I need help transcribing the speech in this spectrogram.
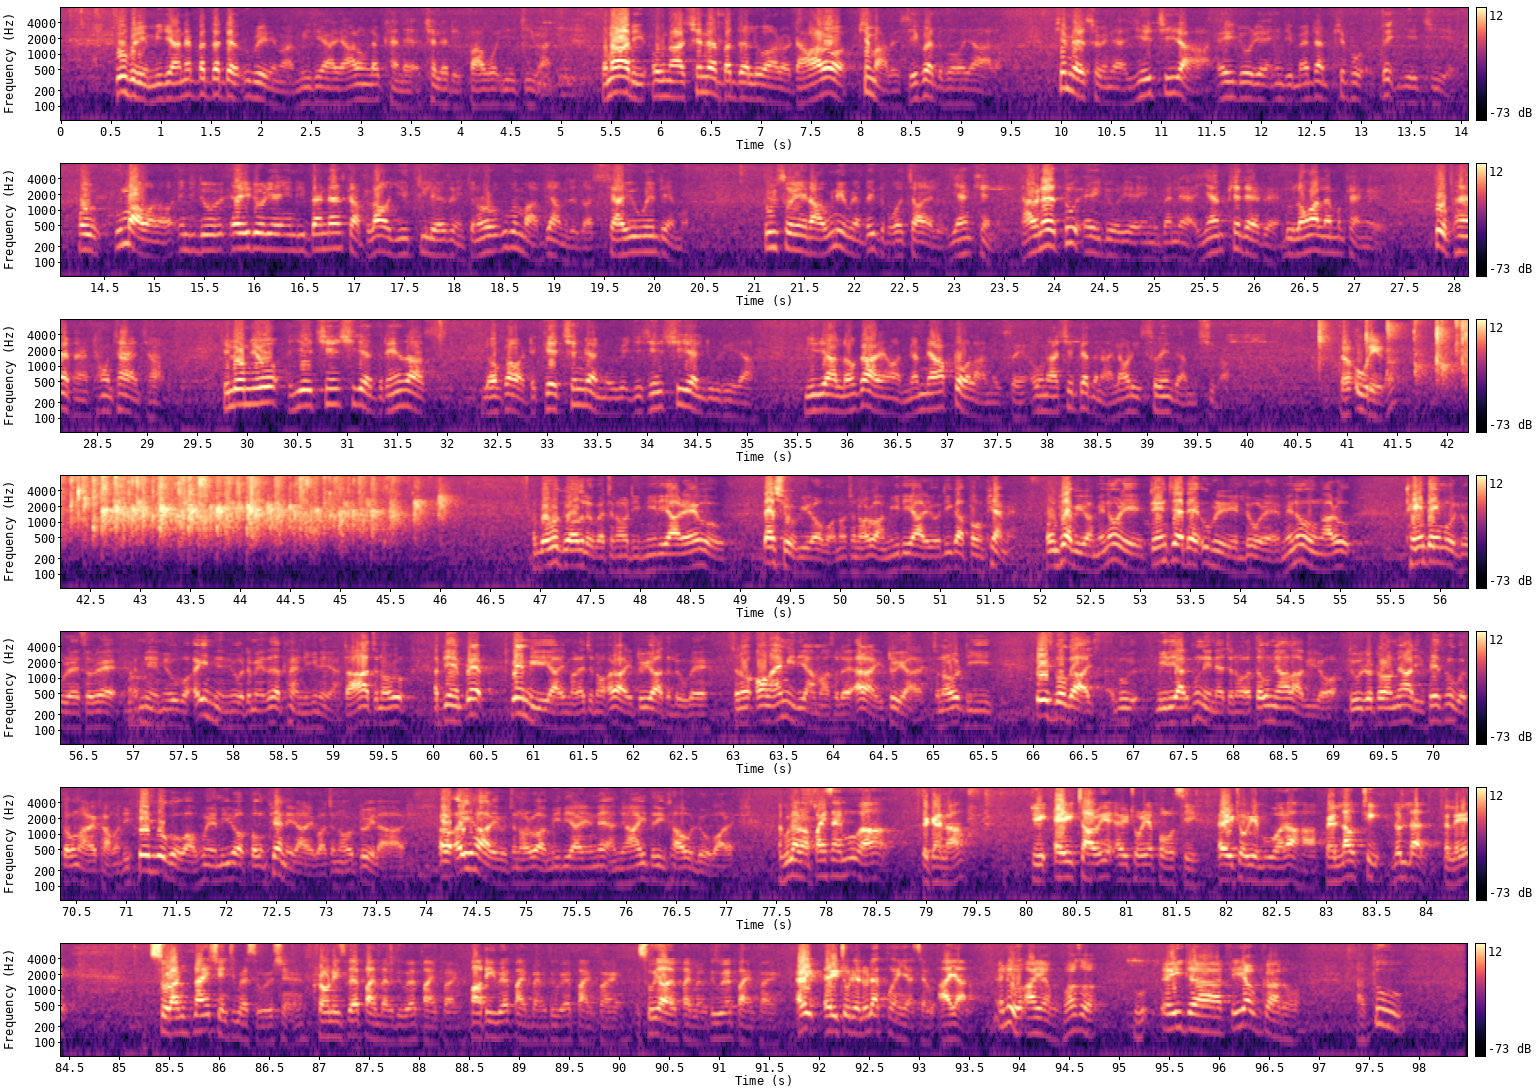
ဥပဒေမီဒီယာနဲ့ပတ်သက်တဲ့ဥပဒေတွေမှာမီဒီယာတွေအားလုံးလက်ခံတဲ့အချက်လက်တွေပါဖို့အရေးကြီးပါတယ်။ခုနကဒီ ownership နဲ့ပတ်သက်လို့ကတော့ဒါကတော့ဖြစ်မှာပဲဈေးကွက်သဘောရတာ။ဖြစ်မယ်ဆိုရင်လည်းအရေးကြီးတာ editorial independent ဖြစ်ဖို့အသိအရေးကြီးတယ်။ဟုတ်ဥပမာကတော့ editorial editorial independence ကဘယ်လောက်အရေးကြီးလဲဆိုရင်ကျွန်တော်တို့ဥပမာပြမယ်လို့ဆိုတာဆရာယူဝင်းတင်ပေါ့။သူဆိုရင်ဒါဥနေဝင်သိတဲ့သဘောကြားတယ်လို့အရန်ခင်တယ်။ဒါပေမဲ့သူ့ editorial independent အရန်ဖြစ်တဲ့အတွက်သူလုံးဝလက်မခံခဲ့ဘူး။သူ့ဖမ်းရဖမ်းထောင်ချရချ ဒီလိုမျိုးအရေးချင်းရှိတဲ့သတင်းစာလောကကတကယ်ချင်းမြတ်လို့အရေးချင်းရှိတဲ့လူတွေဒါမီဒီယာလောကထဲမှာများများပေါ်လာမယ်ဆိုရင် ownership ပြဿနာလောက်ထိစိုးရင်ကြမရှိပါဘူးဒါဥပဒေနော်အကိုတို့ပြောသလိုပဲကျွန်တော်ဒီမီဒီယာတွေကိုတက်ရှို့ပြီးတော့ဗောနော်ကျွန်တော်တို့ကမီဒီယာတွေကိုအဓိကပုံဖြတ်မယ်ပုံဖြတ်ပြီးတော့မင်းတို့တွေတင်းကျပ်တဲ့ဥပဒေတွေလိုတယ်မင်းတို့ကငါတို့ ထိမ့်သိမ့်ဖို့လိုတယ်ဆိုတော့အမြင်မျိုးပေါ့အဲ့ဒီအမြင်မျိုးကိုတမင်သက်သက်ဖန်တီးနေတာဒါကကျွန်တော်တို့အပြင် print print media တွေမှာလည်းကျွန်တော်အဲ့ဒါတွေတွေ့ရတယ်လို့ပဲကျွန်တော် online media မှာဆိုလည်းအဲ့ဒါတွေတွေ့ရတယ်ကျွန်တော်တို့ဒီ Facebook ကအခုမီဒီယာတစ်ခုအနေနဲ့ကျွန်တော်အသုံးများလာပြီးတော့လူတော်တော်များဒီ Facebook ကိုသုံးလာတဲ့အခါမှာဒီ Facebook ကိုပါဝင်ပြီးတော့ပုံဖြတ်နေတာတွေပါကျွန်တော်တို့တွေ့လာရတယ်အဲ့တော့အဲ့ဒီဟာတွေကိုကျွန်တော်တို့ကမီဒီယာရင်းနဲ့အများကြီးသတိထားဖို့လိုပါတယ်အခုနောက်ပိုင်ဆိုင်မှုကတကန်တာဒီ editor ရဲ့ editorial policy editorial မူဝါဒဟာဘယ်လောက်ထိလွတ်လပ်တယ်လဲ ဆိုတော့နိုင်ရှင်းကြည့်မယ်ဆိုလို့ရှိရင် Chronics ပဲပိုင်ပိုင်ဘယ်သူပဲပိုင်ပိုင် party ပဲပိုင်ပိုင်ဘယ်သူပဲပိုင်ပိုင်အစိုးရပဲပိုင်ပိုင်ဘယ်သူပဲပိုင်ပိုင်အဲ့ဒီ editorial လွတ်လပ်ခွင့်ရဆရာတို့အားရလားအဲ့လိုအားရပါဘာလို့ဆိုတော့ဟိုအေဒါတယောက်ကတော့အာသူ့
